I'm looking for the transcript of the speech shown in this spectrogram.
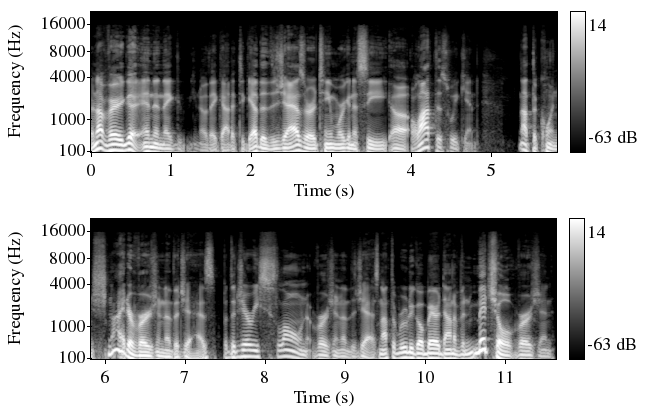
they're not very good, and then they, you know, they got it together. The Jazz are a team we're going to see uh, a lot this weekend. Not the Quin Snyder version of the Jazz, but the Jerry Sloan version of the Jazz. Not the Rudy Gobert, Donovan Mitchell version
